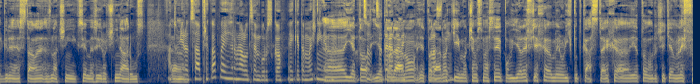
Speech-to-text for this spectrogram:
kde je stále značný jaksi meziroční nárůst. A to mě eh, docela překvapuje, že zrovna Lucembursko. Jak je to možné? Eh, je to, co, je, co to dáno, je to vlastně? dáno tím, o čem jsme si povídali v těch eh, minulých podcastech. Je to určitě vliv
